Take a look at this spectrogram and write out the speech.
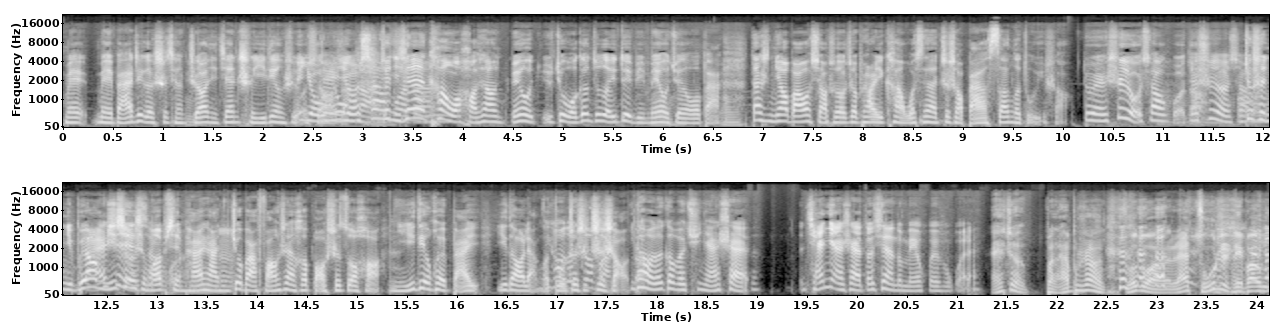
美美白这个事情，只要你坚持，一定是有效的。就你现在看我好像没有，就我跟左左一对比，没有觉得我白，嗯但是你要把我小时候的照片一看，我现在至少白了三个度以上。对是有效果的对，是有效果，就是你不要迷信什么品牌啥，嗯你就把防晒和保湿做好，你一定会白一到两个度，这是至少你看。我的胳膊去年晒的，前年晒，到现在都没恢复过来。哎，这本来不是让朵朵 来阻止这帮女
